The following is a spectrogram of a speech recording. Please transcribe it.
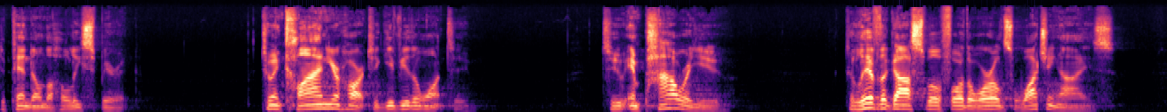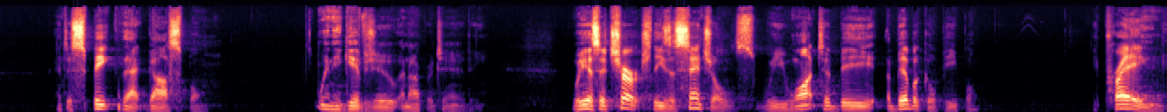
depend on the Holy Spirit to incline your heart to give you the want to, to empower you to live the gospel for the world's watching eyes, and to speak that gospel when He gives you an opportunity. We as a church, these essentials, we want to be a biblical people, a praying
